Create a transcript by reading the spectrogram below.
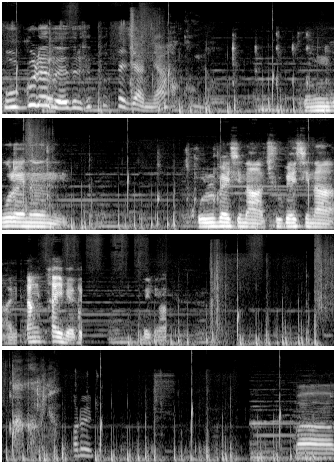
동굴에도 애들 흩어지지 않냐? 동굴에는 골뱃이나 주뱃이나 아니 땅 타입 애들 되긴 하다. 털을 좀. 막.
